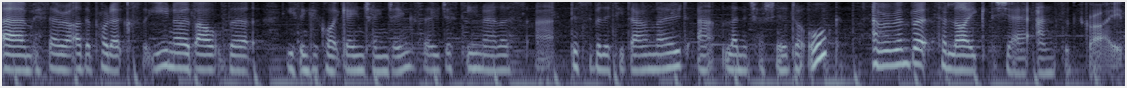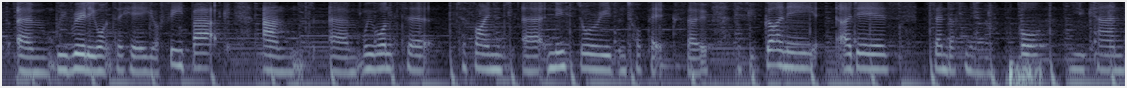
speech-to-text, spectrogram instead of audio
Um, if there are other products that you know about that you think are quite game changing, so just email us at disabilitydownload at leonardcheshire.org. And remember to like, share, and subscribe. Um, we really want to hear your feedback and um, we want to to find uh, new stories and topics. So if you've got any ideas, send us an email or you can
